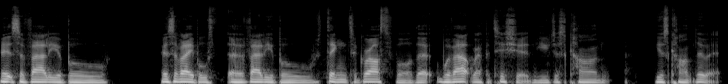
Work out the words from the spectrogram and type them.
it's a valuable it's a valuable a valuable thing to grasp for that without repetition you just can't you just can't do it.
